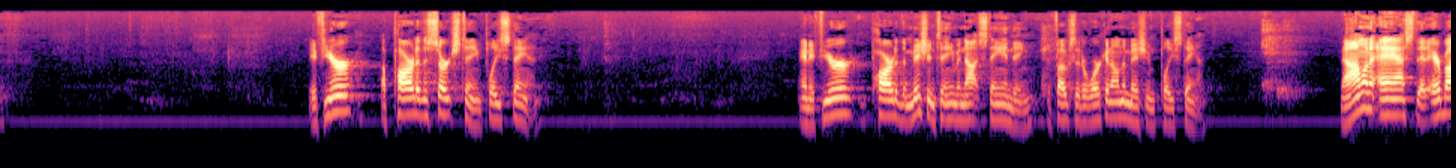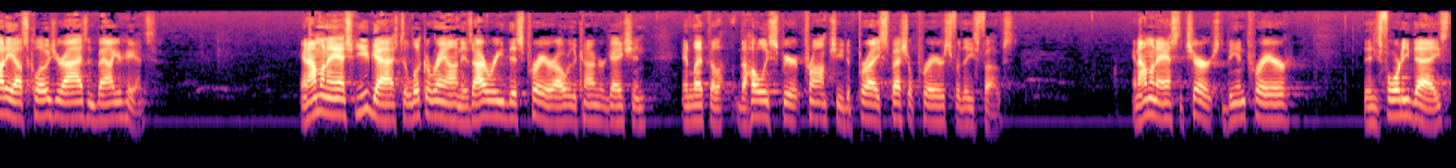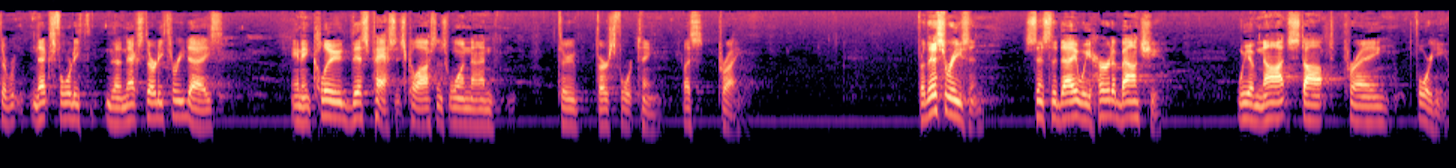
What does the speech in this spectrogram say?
If you're a part of the search team, please stand. And if you're part of the mission team and not standing, the folks that are working on the mission, please stand. Now, I'm going to ask that everybody else close your eyes and bow your heads. And I'm going to ask you guys to look around as I read this prayer over the congregation and let the, the Holy Spirit prompt you to pray special prayers for these folks. And I'm going to ask the church to be in prayer these 40 days, the next 40, the next 33 days, and include this passage, Colossians 1 9 through verse 14. Let's pray. For this reason, since the day we heard about you, we have not stopped praying for you.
